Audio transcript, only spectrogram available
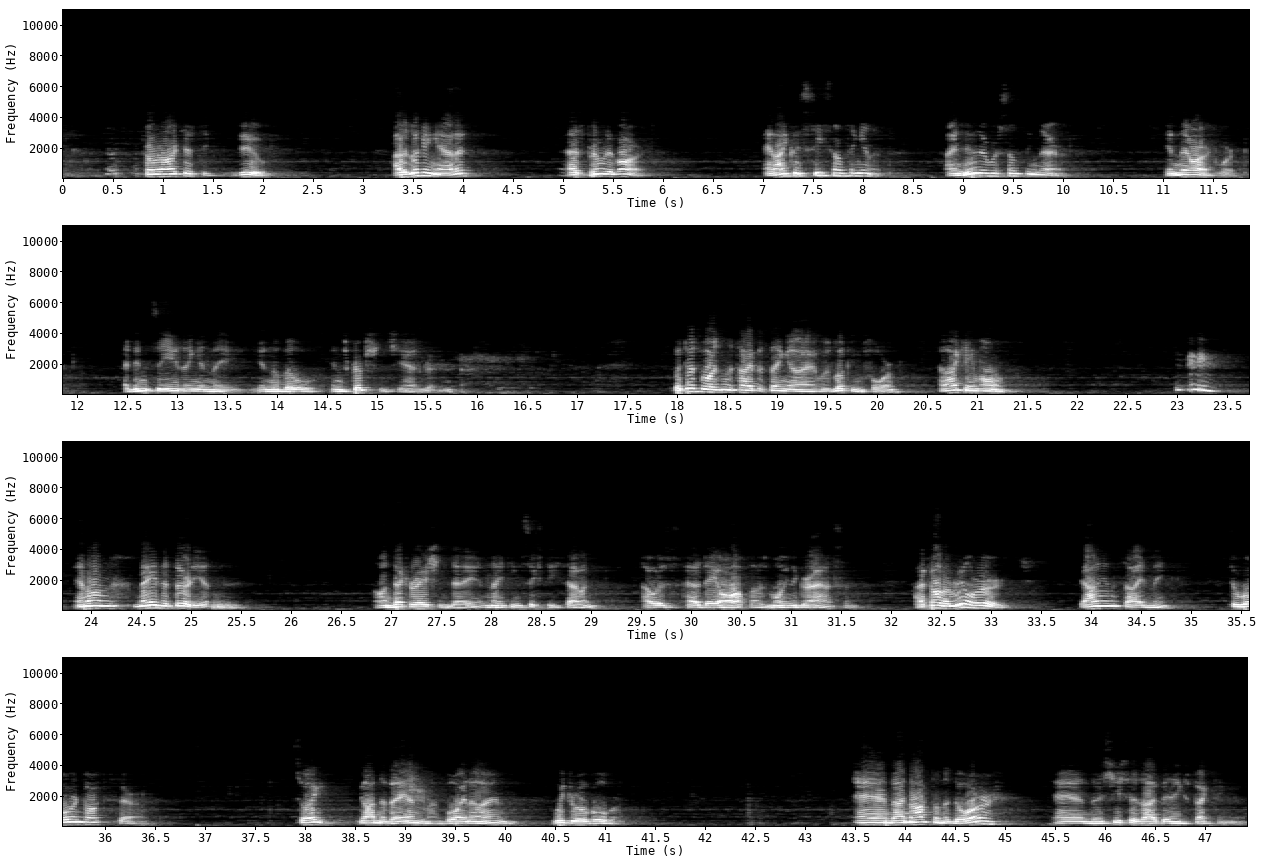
from an artistic view. I was looking at it as primitive art, and I could see something in it. I knew there was something there in the artwork. I didn't see anything in the in the little inscription she had written. But this wasn't the type of thing I was looking for, and I came home. and on May the 30th, on Decoration Day in 1967, I was had a day off. I was mowing the grass, and I felt a real urge down inside me to go over and talk to Sarah. So I got in the van, my boy and I, and we drove over. And I knocked on the door, and she says, I've been expecting you.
